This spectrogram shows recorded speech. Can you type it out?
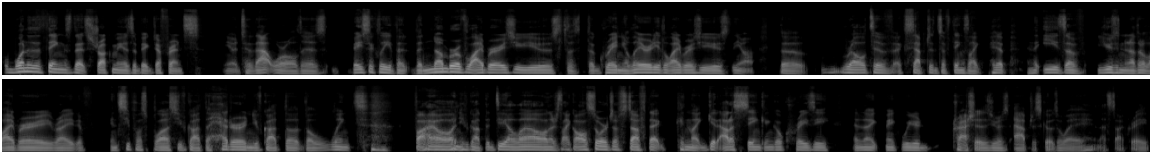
one of the things that struck me as a big difference you know to that world is basically the the number of libraries you use the the granularity of the libraries you use you know the relative acceptance of things like pip and the ease of using another library right? If in c++ you've got the header and you've got the the linked file and you've got the dll and there's like all sorts of stuff that can like get out of sync and go crazy and like make weird crashes. Your app just goes away and that's not great.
